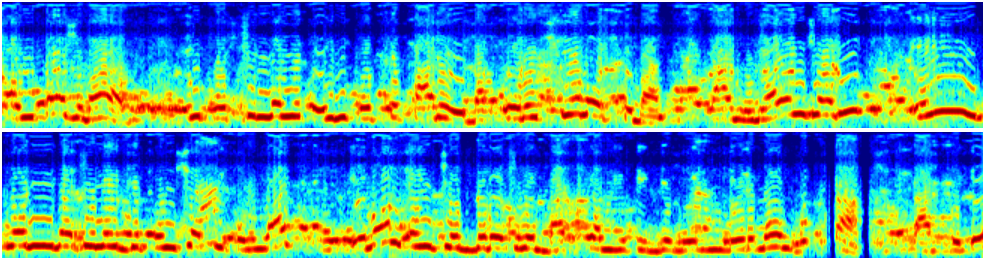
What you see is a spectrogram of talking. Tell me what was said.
সন্ত্রাসবাদ এই পশ্চিমবঙ্গে তৈরি করতে পারে বা করেছে বর্তমান। তার উদাহরণস্বরূপ, এই উপনির্বাচনের যে পৈশাচিক উল্লাস এবং এই চোদ্দ বছরের বাচ্চা মেয়েটির যে নির- নির্মম হত্যা, তার থেকে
